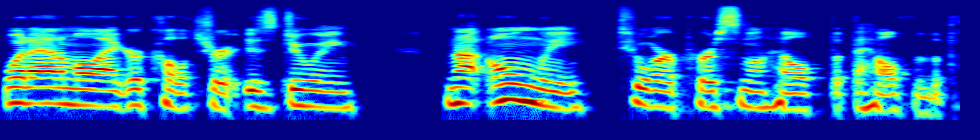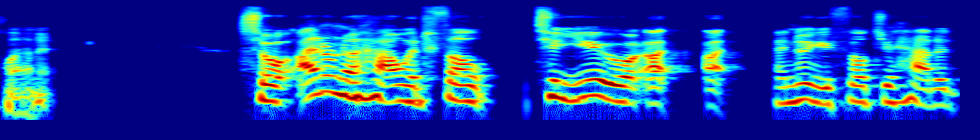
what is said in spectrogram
what animal agriculture is doing, not only to our personal health, but the health of the planet. So I don't know how it felt to you. I, I, I know you felt you had to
